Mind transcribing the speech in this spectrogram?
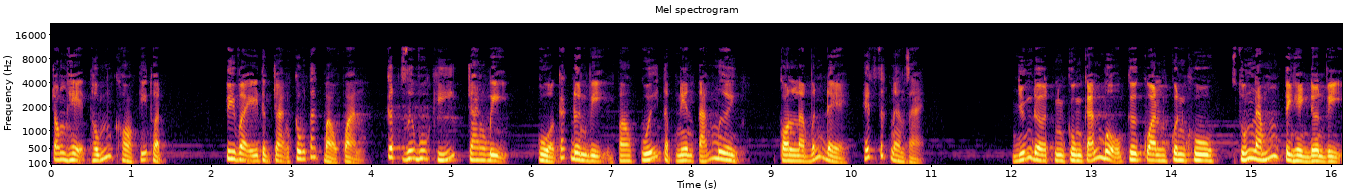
trong hệ thống kho kỹ thuật. Tuy vậy, thực trạng công tác bảo quản cất giữ vũ khí, trang bị của các đơn vị vào cuối thập niên 80 còn là vấn đề hết sức nan giải. Những đợt cùng cán bộ cơ quan quân khu xuống nắm tình hình đơn vị,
